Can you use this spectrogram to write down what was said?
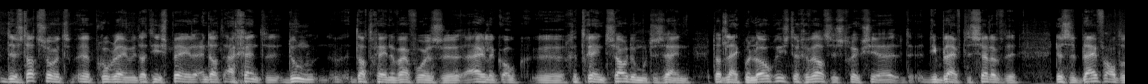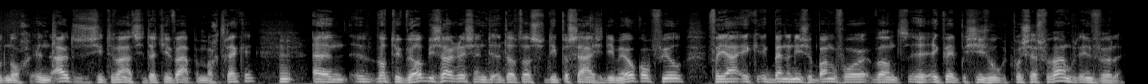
dus dat soort uh, problemen, dat die spelen... en dat agenten doen datgene waarvoor ze eigenlijk ook uh, getraind zouden moeten zijn. Dat lijkt me logisch. De geweldsinstructie uh, die blijft hetzelfde. Dus het blijft altijd nog een uiterste situatie dat je een wapen mag trekken. Hm. En wat natuurlijk wel bizar is, en dat was die passage die mij ook opviel... van ja, ik, ik ben er niet zo bang voor, want uh, ik weet precies hoe ik het proces verbaal moet invullen.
